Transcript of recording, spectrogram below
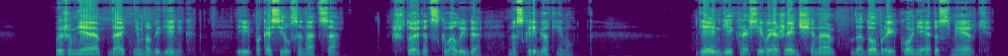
— Вы же мне дать немного денег. И покосился на отца. Что этот сквалыга наскребет ему? — Деньги, красивая женщина, да добрые кони — это смерть. —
